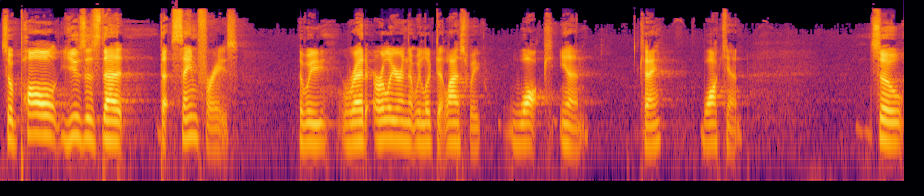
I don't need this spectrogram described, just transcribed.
So, Paul uses that, that same phrase that we read earlier and that we looked at last week walk in. Okay? Walk in. So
